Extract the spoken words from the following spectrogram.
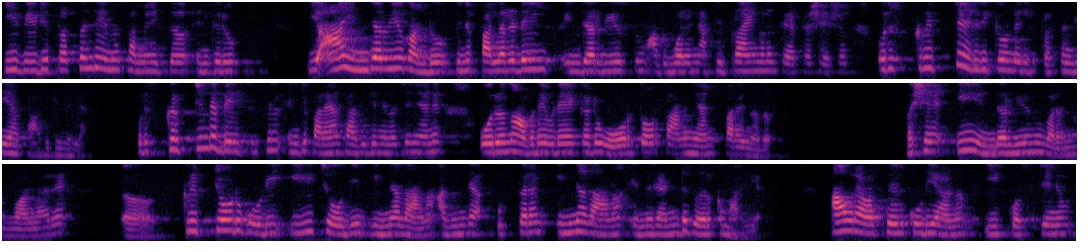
ഈ വീഡിയോ പ്രസന്റ് ചെയ്യുന്ന സമയത്ത് എനിക്കൊരു ഈ ആ ഇന്റർവ്യൂ കണ്ടു. പിന്നെ പലരുടെയും ഇന്റർവ്യൂസും അതുപോലെ തന്നെ അഭിപ്രായങ്ങളും കേട്ട ശേഷം ഒരു സ്ക്രിപ്റ്റ് എഴുതിക്കൊണ്ട് എനിക്ക് പ്രസന്റ് ചെയ്യാൻ സാധിക്കുന്നില്ല. ഒരു സ്ക്രിപ്റ്റിന്റെ ബേസിസിൽ എനിക്ക് പറയാൻ സാധിക്കുന്നില്ല. വെച്ചാൽ ഞാൻ ഓരോന്നും അവിടെ ഇവിടെയൊക്കെയായിട്ട് ഓർത്തോർത്താണ് ഞാൻ പറയുന്നത്. പക്ഷേ ഈ ഇന്റർവ്യൂ എന്ന് പറയുന്നത് വളരെ സ്ക്രിപ്റ്റോട് കൂടി ഈ ചോദ്യം ഇന്നതാണ് അതിന്റെ ഉത്തരം ഇന്നതാണ് എന്ന് രണ്ട് പേർക്കും അറിയാം. ആ ഒരു അവസ്ഥയിൽ കൂടിയാണ് ഈ ക്വസ്റ്റ്യനും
